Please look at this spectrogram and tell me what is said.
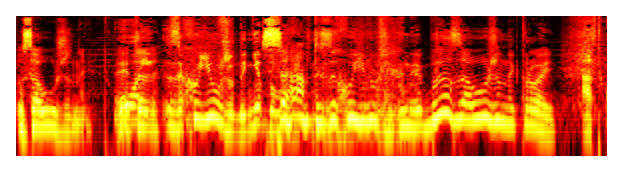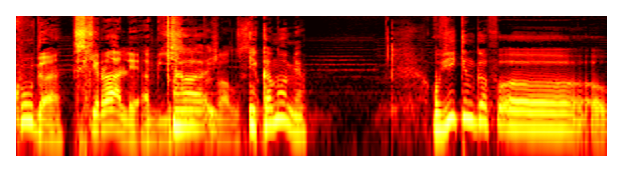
зауженный. Ой, это... захуюженный, не было. Сам ты захуюженный, был зауженный крой. Откуда? С херали? Объясни, а, пожалуйста. Экономия. У викингов э,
